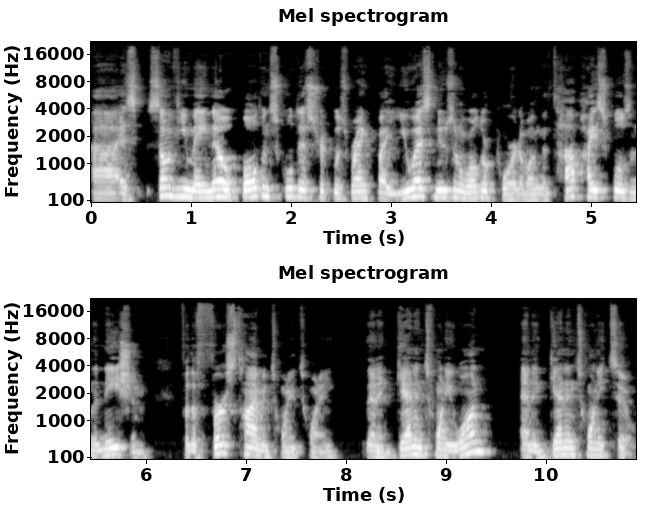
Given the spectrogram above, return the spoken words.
Uh, as some of you may know, Baldwin School District was ranked by U.S. News and World Report among the top high schools in the nation for the first time in 2020, then again in 21, and again in 22.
